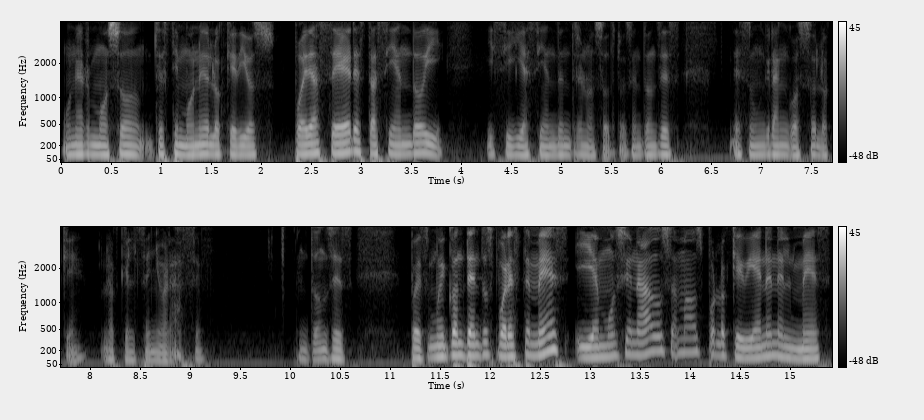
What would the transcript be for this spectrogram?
un, hermoso testimonio de lo que Dios puede hacer, está haciendo y, y sigue haciendo entre nosotros. Entonces, es un gran gozo lo que, lo que el Señor hace. Entonces, pues muy contentos por este mes y emocionados, amados, por lo que viene en el mes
